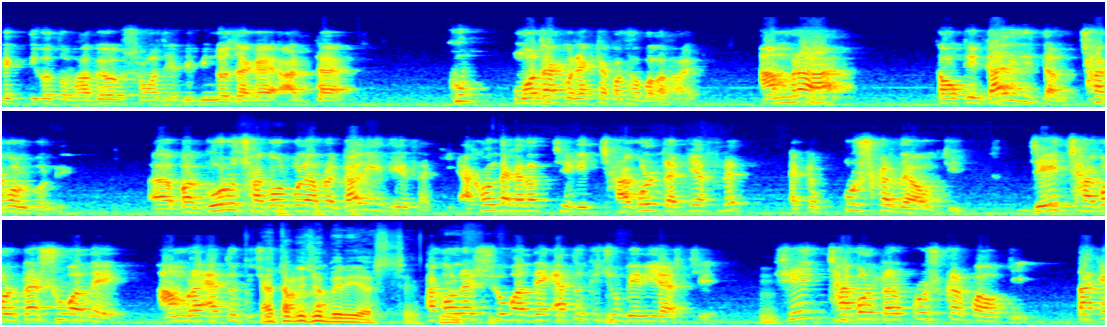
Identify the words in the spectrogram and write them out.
ব্যক্তিগত ভাবেও সমাজের বিভিন্ন জায়গায় আড্ডা খুব মজা করে একটা কথা বলা হয়। আমরা কাউকে গালি দিতাম ছাগল বলে বা গরু ছাগল বলে আমরা গালি দিয়ে থাকি। এখন দেখা যাচ্ছে এই ছাগলটাকে আসলে একটা পুরস্কার দেওয়া উচিত। যে ছাগলটার সুবাদে আমরা এত কিছু এত কিছু বেরিয়ে আসছে। ছাগলের সুবাদে এত কিছু বেরিয়ে আসছে। সেই ছাগলটার পুরস্কার পাওয়া উচিত। তাকে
